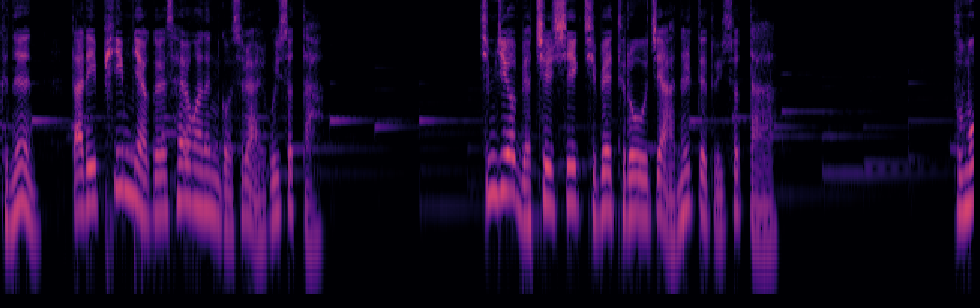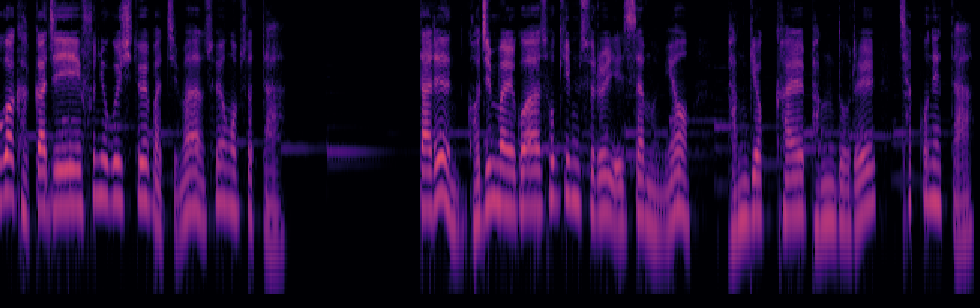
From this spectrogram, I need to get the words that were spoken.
그는 딸이 피임약을 사용하는 것을 알고 있었다. 심지어 며칠씩 집에 들어오지 않을 때도 있었다. 부모가 갖가지 훈육을 시도해봤지만 소용없었다. 딸은 거짓말과 속임수를 일삼으며 반격할 방도를 찾곤 했다.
